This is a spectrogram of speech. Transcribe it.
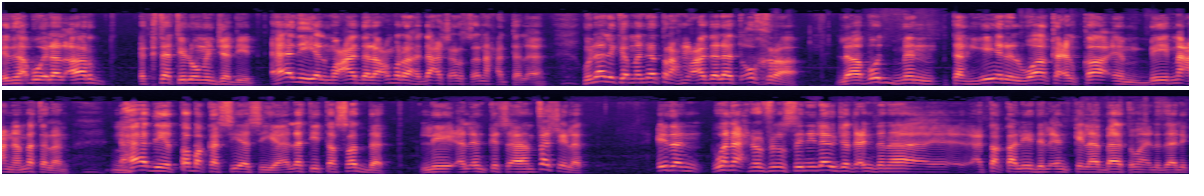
اذهبوا إلى الأرض اقتتلوا من جديد. هذه هي المعادلة عمرها 11 سنة حتى الآن. هنالك من يطرح معادلات أخرى. لابد من تغيير الواقع القائم بمعنى مثلا هذه الطبقة السياسية التي تصدت للانقسام فشلت. إذا ونحن الفلسطينيين لا يوجد عندنا تقاليد الانقلابات وما إلى ذلك.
